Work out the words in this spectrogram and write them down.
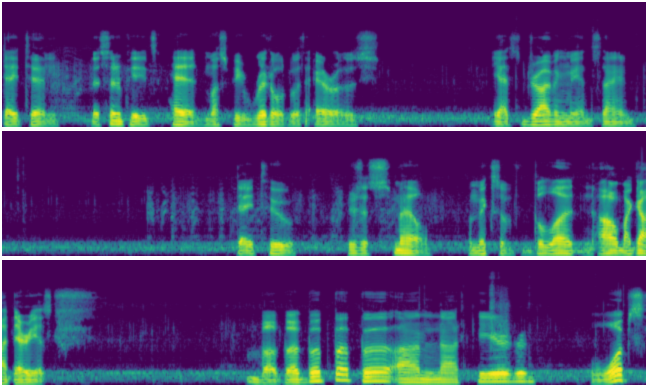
Day 10. The centipede's head must be riddled with arrows. Yeah, it's driving me insane. Day 2. There's a smell. A mix of blood and... Oh my god, there he is. Ba ba ba ba ba, I'm not here. Whoops,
